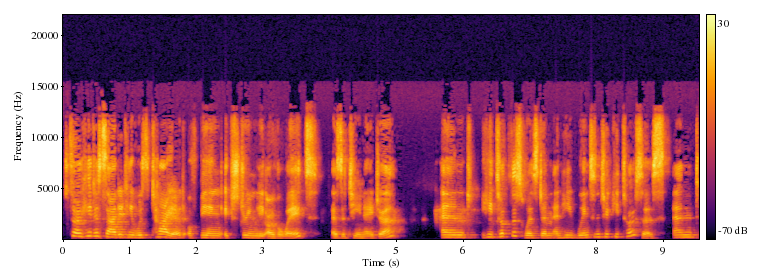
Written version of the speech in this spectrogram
So he decided he was tired of being extremely overweight as a teenager. And he took this wisdom and he went into ketosis and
